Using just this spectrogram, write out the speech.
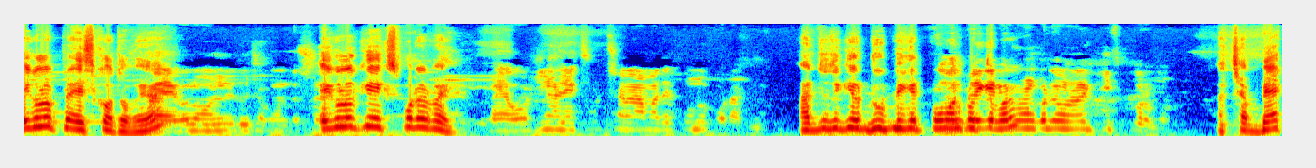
এগুলোর প্রাইস কত ভাইয়া? ভাই, এগুলো অনলি 250 এগুলো কি এক্সপোর্টের ভাই? ভাই অরিজিনাল এক্সপোর্ট ছাড়া আমাদের কোনো প্রোডাক্ট নেই। আর যদি কেউ ডুপ্লিকেট প্রমাণ করতে পারে? প্রমাণ করতে ওনারা গিফট করব। আচ্ছা ব্যাক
